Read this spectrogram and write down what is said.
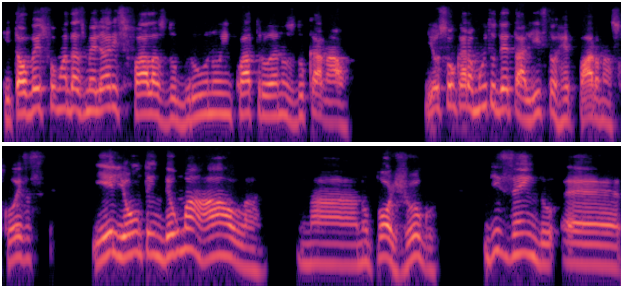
que talvez foi uma das melhores falas do Bruno em quatro anos do canal. E eu sou um cara muito detalhista, eu reparo nas coisas. E ele ontem deu uma aula na, no pós-jogo, dizendo, é,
